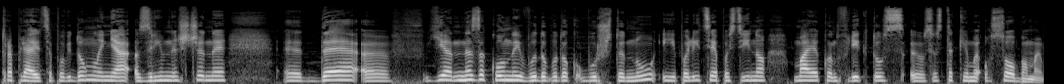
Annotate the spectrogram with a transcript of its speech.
трапляються повідомлення з Рівненщини, е, де є незаконний видобуток бурштину, і поліція постійно має конфлікту з, з такими особами.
